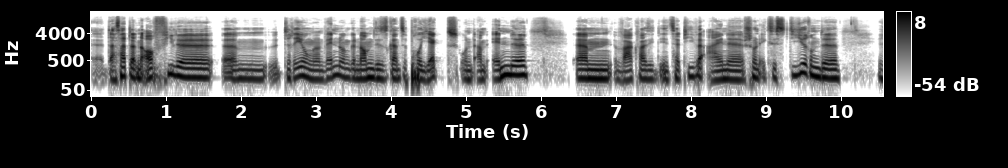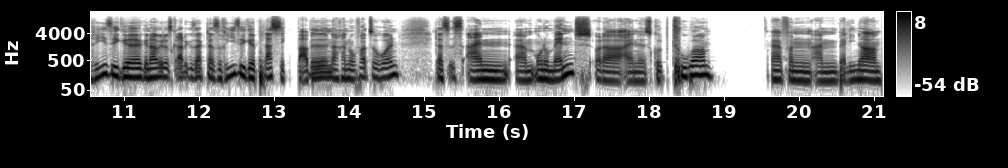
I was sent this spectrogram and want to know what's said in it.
äh, das hat dann auch viele ähm, Drehungen und Wendungen genommen, dieses ganze Projekt. Und am Ende ähm, war quasi die Initiative eine schon existierende riesige, genau wie du es gerade gesagt hast, riesige Plastikbubble nach Hannover zu holen. Das ist ein ähm, Monument oder eine Skulptur äh, von einem Berliner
